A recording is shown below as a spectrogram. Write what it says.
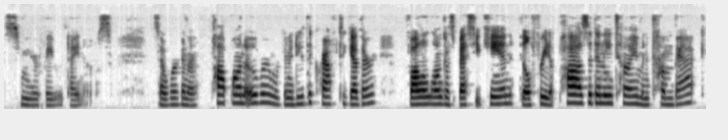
some of your favorite dinos. So we're going to pop on over and we're going to do the craft together. Follow along as best you can. Feel free to pause at any time and come back.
